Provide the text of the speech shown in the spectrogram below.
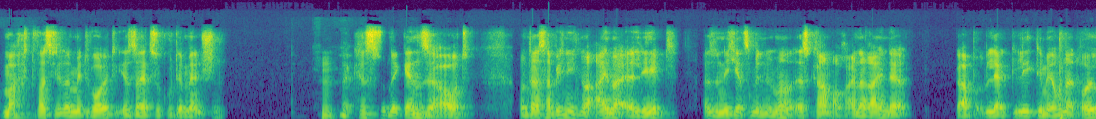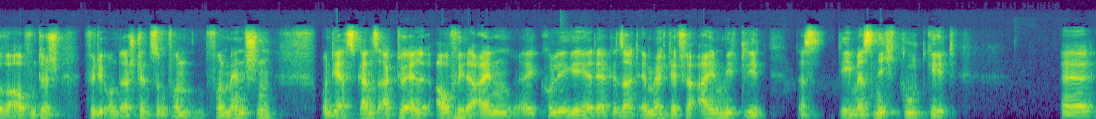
macht, was ihr damit wollt, ihr seid so gute Menschen. Hm. Da kriegst du eine Gänsehaut. Und das habe ich nicht nur einmal erlebt, also nicht jetzt mit immer, es kam auch einer rein, der gab, legte mir 100 Euro auf den Tisch für die Unterstützung von, von Menschen. Und jetzt ganz aktuell auch wieder ein äh, Kollege hier, der hat gesagt, er möchte für ein Mitglied, das, dem es nicht gut geht, äh,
